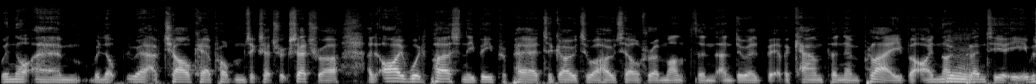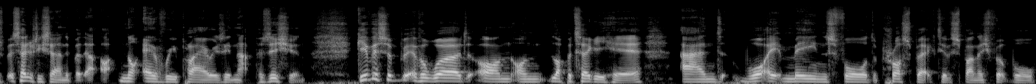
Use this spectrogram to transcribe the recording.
we're not um, we're not we have childcare problems, etc., etc. And I would personally be prepared to go to a hotel for a month and, and do a bit of a camp and then play. But I know mm. plenty. It was essentially saying that, but uh, not every player is in that position. Give us a bit of a word on on Lopetegui here and what it means for the prospect of Spanish football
